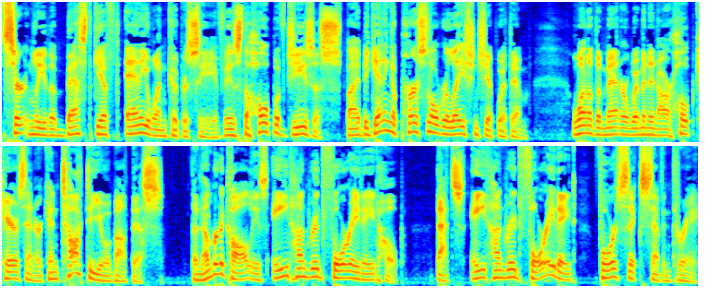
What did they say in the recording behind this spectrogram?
Certainly, the best gift anyone could receive is the hope of Jesus by beginning a personal relationship with Him. One of the men or women in our Hope Care Center can talk to you about this. The number to call is 800 488 HOPE. That's 800 488 4673.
